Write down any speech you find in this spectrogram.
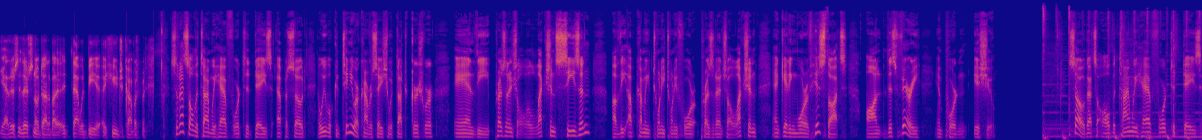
Yeah, there's there's no doubt about it. That would be a huge accomplishment. So that's all the time we have for today's episode, and we will continue our conversation with Dr. Gerschwer and the presidential election season of the upcoming 2024 presidential election, and getting more of his thoughts on this very important issue. So that's all the time we have for today's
